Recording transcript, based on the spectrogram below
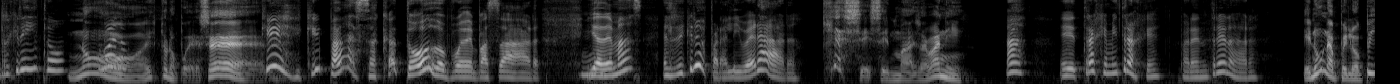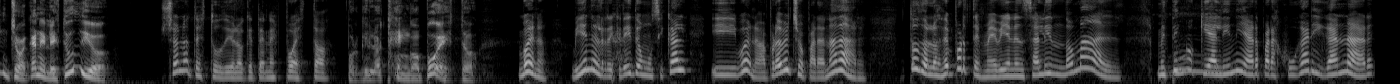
Recreito. No, esto no puede ser. ¿Qué? ¿Qué pasa? Acá todo puede pasar. Y además, el recreo es para liberar. ¿Qué haces en Maya, Vani? Ah, eh, traje mi traje para entrenar. ¿En una pelopincho acá en el estudio? Yo no te estudio lo que tenés puesto. Porque lo tengo puesto. Bueno, viene el recreito musical y bueno, aprovecho para nadar. Todos los deportes me vienen saliendo mal. Me tengo que alinear para jugar y ganar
